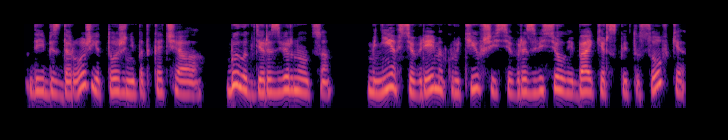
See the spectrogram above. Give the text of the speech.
да и бездорожье тоже не подкачало. Было где развернуться. Мне, все время крутившейся в развеселой байкерской тусовке,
